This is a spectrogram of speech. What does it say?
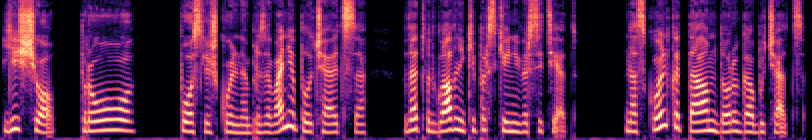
еще про послешкольное образование, получается, вот этот вот главный кипрский университет насколько там дорого обучаться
